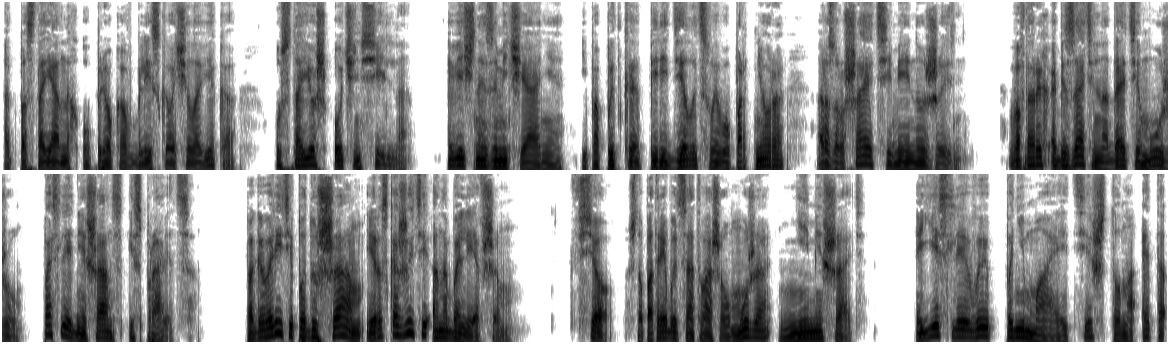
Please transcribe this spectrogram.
От постоянных упреков близкого человека устаешь очень сильно. Вечное замечание и попытка переделать своего партнера разрушает семейную жизнь. Во-вторых, обязательно дайте мужу последний шанс исправиться. Поговорите по душам и расскажите о наболевшем. Все, что потребуется от вашего мужа, не мешать. Если вы понимаете, что на это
